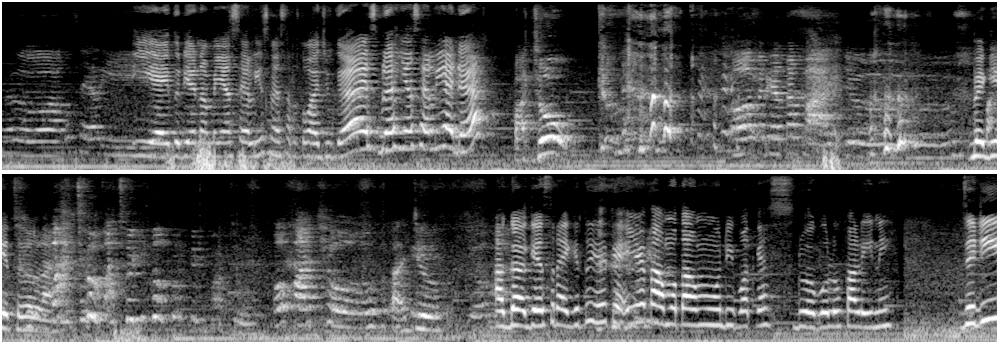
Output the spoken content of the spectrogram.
halo aku Sally Iya itu dia namanya Sally semester tua juga. Sebelahnya Sally ada Pak Jo. oh ternyata Paco begitulah. Paco Paco gitu oh Paco Pak Jo agak gesrek gitu ya kayaknya tamu-tamu di podcast 20 kali ini. Jadi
